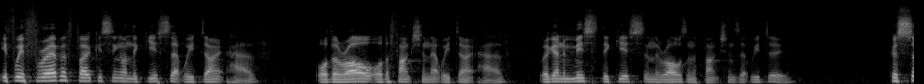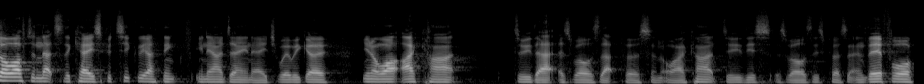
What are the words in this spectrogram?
if we're forever focusing on the gifts that we don't have, or the role or the function that we don't have, we're going to miss the gifts and the roles and the functions that we do. Because so often that's the case, particularly I think in our day and age, where we go, you know what, I can't do that as well as that person, or I can't do this as well as this person, and therefore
